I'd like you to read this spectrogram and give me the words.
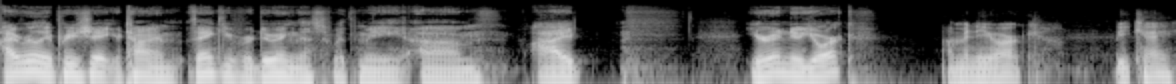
I really appreciate your time. Thank you for doing this with me. Um, I, you're in New York. I'm in New York. BK.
